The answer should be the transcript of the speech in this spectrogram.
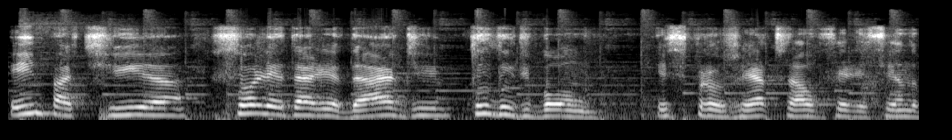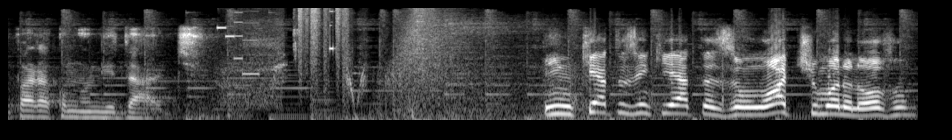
empatia, solidariedade, tudo de bom esse projeto está oferecendo para a comunidade. Inquietos e inquietas, um ótimo ano novo.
